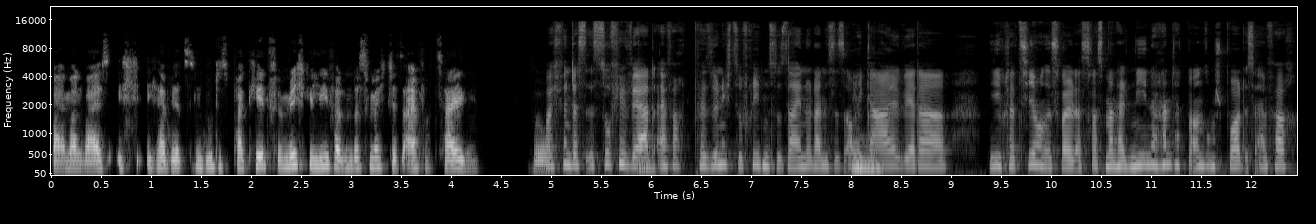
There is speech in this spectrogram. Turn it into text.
weil man weiß, ich, ich habe jetzt ein gutes Paket für mich geliefert und das möchte ich jetzt einfach zeigen. So. Aber ich finde, das ist so viel wert, einfach persönlich zufrieden zu sein und dann ist es auch mhm. egal, wer da, wie die Platzierung ist, weil das, was man halt nie in der Hand hat bei unserem Sport, ist einfach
